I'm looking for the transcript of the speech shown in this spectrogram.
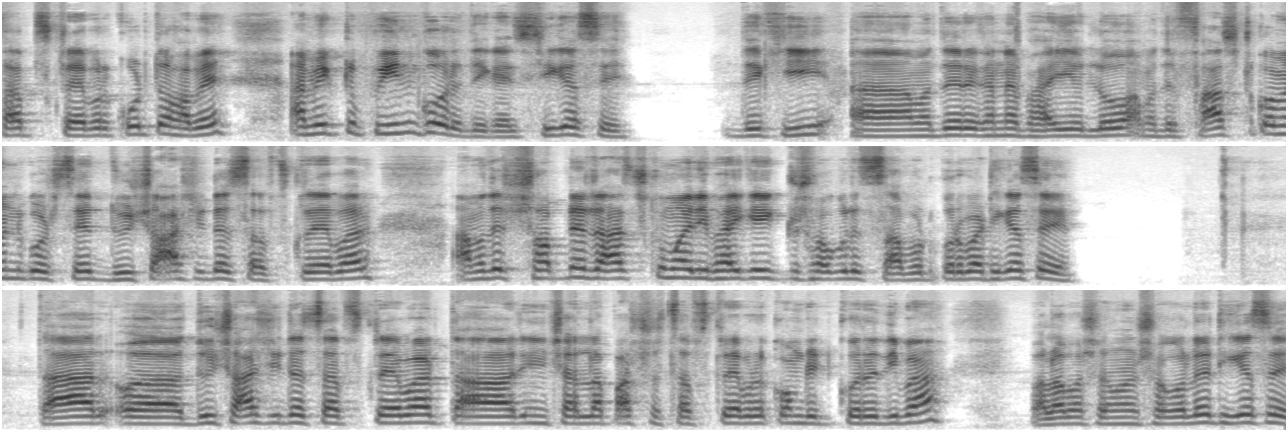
সাবস্ক্রাইবার করতে হবে। আমি একটু পিন করে দেখাই ঠিক আছে? দেখি আমাদের এখানে ভাই হলো, আমাদের ফার্স্ট কমেন্ট করছে, দুইশো আশিটা সাবস্ক্রাইবার আমাদের স্বপ্নের রাজকুমারী ভাইকে একটু সকলে সাপোর্ট করবা, ঠিক আছে? তার দুইশো আশিটা সাবস্ক্রাইবার তার ইনশাল্লাহ পাঁচশো সাবস্ক্রাইবার কমপ্লিট করে দিবা। ভালোবাসা আমার সকলে, ঠিক আছে?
